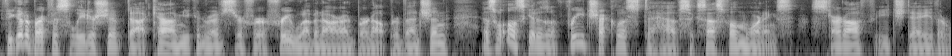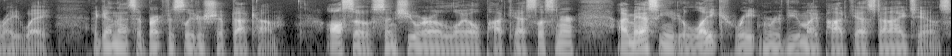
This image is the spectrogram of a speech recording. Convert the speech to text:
If you go to breakfastleadership.com, you can register for a free webinar on burnout prevention, as well as get as a free checklist to have successful mornings. Start off each day the right way. Again, that's at breakfastleadership.com. Also, since you are a loyal podcast listener, I'm asking you to like, rate, and review my podcast on iTunes.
